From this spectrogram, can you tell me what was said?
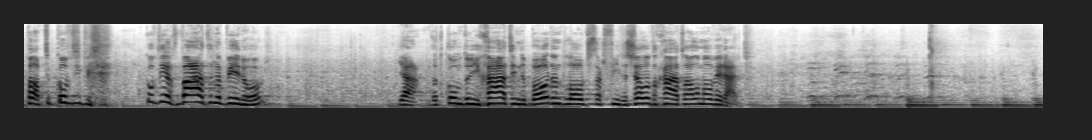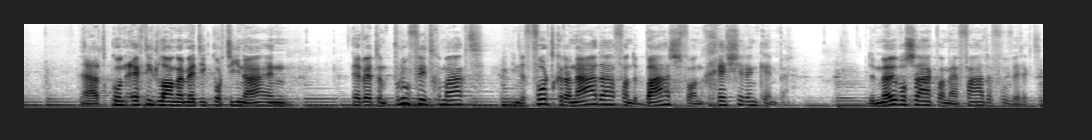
Pap, er komt komt hier echt water naar binnen, hoor. Ja, dat komt door die gaten in de bodem. Het loopt straks via dezelfde gaten allemaal weer uit. Het kon echt niet langer met die Cortina. En er werd een proefrit gemaakt in de Fort Granada van de baas van Gescher en Kemper. De meubelzaak waar mijn vader voor werkte.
